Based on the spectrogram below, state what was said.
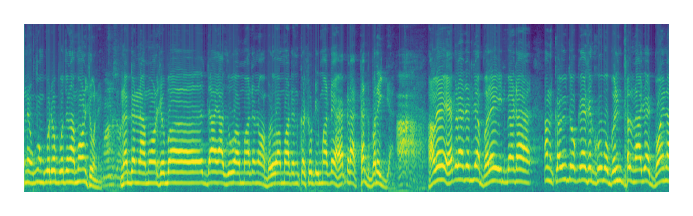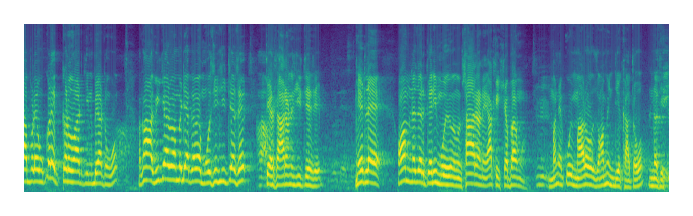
ને હુકમ કર્યો પોતાના માણસોને માણસો. નગરના માણસો બધા આ જોવા માટે ને ભળવા માટે કસોટી માટે હેકડા ઠઠ ભરાઈ ગયા. હવે હેકડા ઠઠ જ્યાં ભરાઈને બેઠા અને કવિ તો કહે છે ખૂબ ભયંકર ના જાય ભય ના પડે હું કડે કડો વાટકીને બેઠું હું. હા વિચારવા માંડ્યા કે હવે મોસી જીતે છે. કે સારણ જીતે છે. એટલે આમ નજર કરી સારણે આખી સભામાં. મને કોઈ મારો જામીન દેખાતો નથી.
